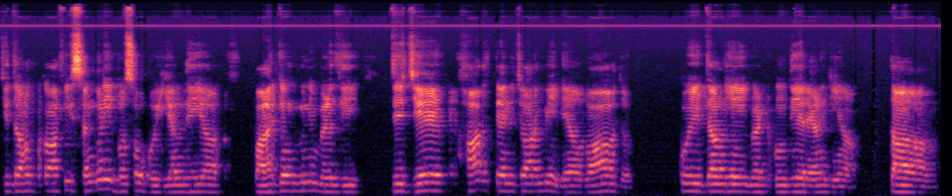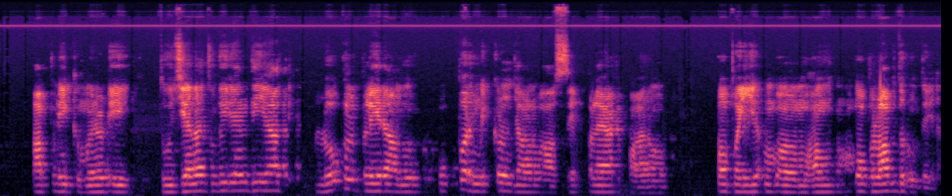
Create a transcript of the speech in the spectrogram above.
ਜਿੱਦਾਂ ਹੁਣ ਕਾਫੀ ਸੰਘਣੀ ਵਸੋਂ ਹੋਈ ਜਾਂਦੀ ਆ। ਪਾਰਕਿੰਗ ਵੀ ਨਹੀਂ ਮਿਲਦੀ ਤੇ ਜੇ ਹਰ 3-4 ਮਹੀਨਿਆਂ ਬਾਅਦ ਕੋਈ ਇਦਾਂ ਦੀਆਂ ਇਵੈਂਟ ਹੁੰਦੀਆਂ ਰਹਿਣਗੀਆਂ, ਤਾਂ ਆਪਣੀ ਕਮਿਊਨਿਟੀ ਦੂਜਿਆਂ ਨਾਲ ਜੁੜੀ ਰਹਿੰਦੀ ਆ ਲੋਕਲ ਪਲੇਅਰਾਂ ਨੂੰ ਉੱਪਰ ਨਿਕਲਣ ਜਾਣ ਵਾਸਤੇ ਪਲੇਟਫਾਰਮ ਉਪਲਬਧ ਹੁੰਦੇ ਆ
